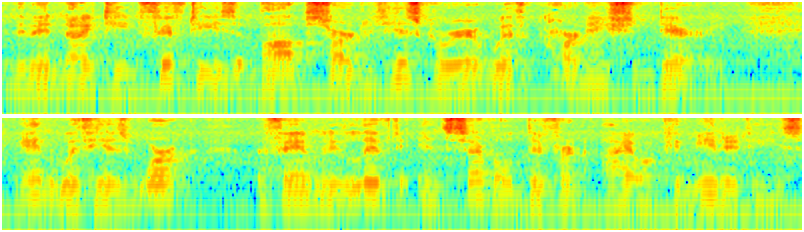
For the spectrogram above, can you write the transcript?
In the mid 1950s, Bob started his career with Carnation Dairy, and with his work, the family lived in several different Iowa communities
